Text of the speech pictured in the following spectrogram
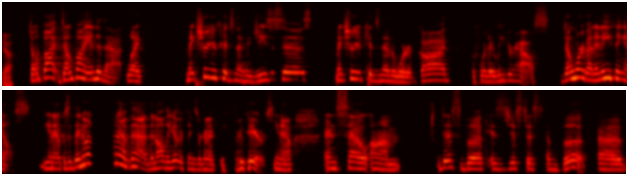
yeah don't buy don't buy into that. Like make sure your kids know who Jesus is. Make sure your kids know the word of God before they leave your house. Don't worry about anything else, you know, because if they don't have that, then all the other things are going to, who cares, you know? And so, um, this book is just a, a book of,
